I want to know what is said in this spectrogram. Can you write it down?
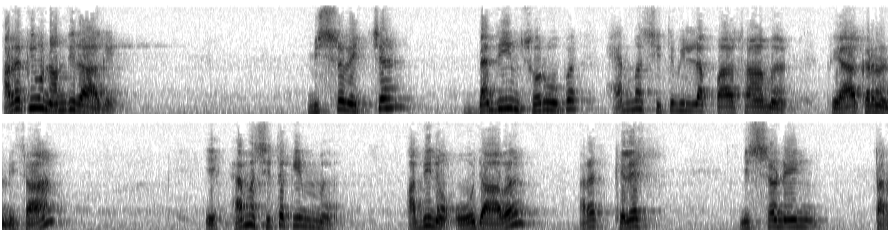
අර කිව් නන්දි රාගේ මිශ්‍ර වෙච්ච බැඳීම් ස්වરૂප හැම සිතුවිල්ලක් පාසාම ක්‍රියා කරන නිසා ඒ හැම සිතකින්ම අදින ඕජාව අර කෙලස් මිශ්‍රණයෙන් තර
